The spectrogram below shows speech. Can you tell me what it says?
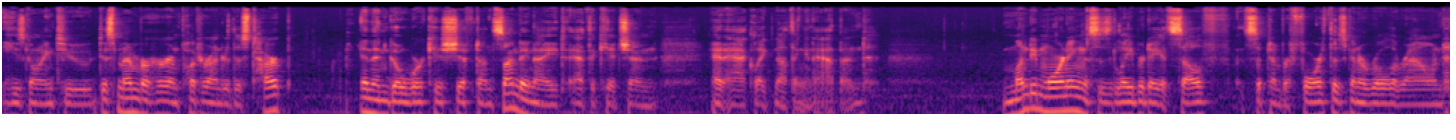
he's going to dismember her and put her under this tarp, and then go work his shift on Sunday night at the kitchen and act like nothing had happened. Monday morning, this is Labor Day itself, September 4th is going to roll around,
